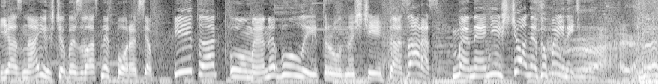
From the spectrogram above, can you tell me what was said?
Я знаю, що без вас не впорався б. І так, у мене були труднощі. Та зараз мене ніщо не зупинить. Е?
